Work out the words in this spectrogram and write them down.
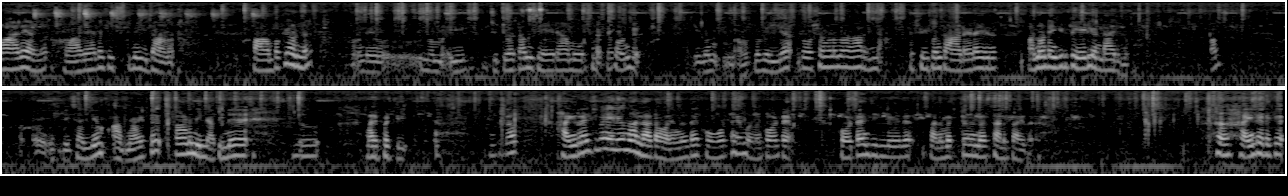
വാഴയാണ്. വാഴയുടെ ചുറ്റിനും ഇതാണ്. പാമ്പൊക്കെ ഉണ്ട്. നമ്മൾ നമ്മ- ഈ ചുറ്റുവട്ടം ചേര മൂർത്തിനൊക്കെ ഉണ്ട്. ഇതും നമുക്ക് വലിയ ദോഷങ്ങളൊന്നും ആകാറില്ല. പക്ഷേ ഇപ്പം കാടയുടെ വന്നുകൊണ്ട് എനിക്ക് പേടിയുണ്ടായിരുന്നു. അപ്പം ശല്യം അതിനായിട്ട് കാണുന്നില്ല. പിന്നെ മരപ്പെട്ടി. ഹൈറേഞ്ച് ഹൈ റേഞ്ച് മേഖലയൊന്നും അല്ല കേട്ടോ. ഞങ്ങളുടെ കോട്ടയമാണ് കോട്ടയം. കോട്ടയം ജില്ലയിൽ പനമറ്റം എന്ന സ്ഥലത്തായത് അതിന്റെ ഇടയ്ക്ക്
